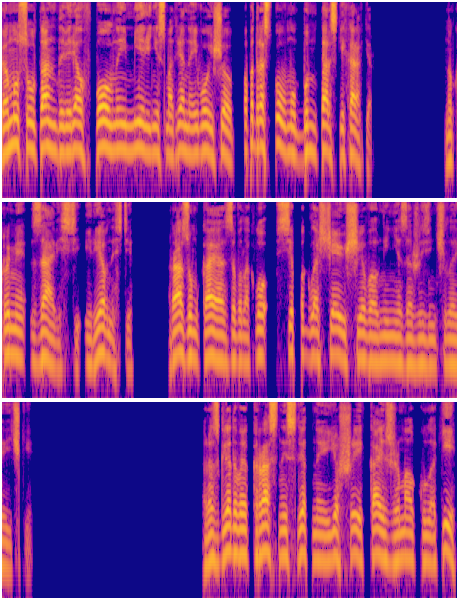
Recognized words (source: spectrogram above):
кому султан доверял в полной мере, несмотря на его еще по-подростковому бунтарский характер. Но кроме зависти и ревности, разум Кая заволокло всепоглощающее волнение за жизнь человечки. Разглядывая красный след на ее шее, Кай сжимал кулаки,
